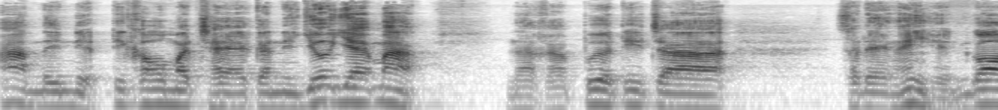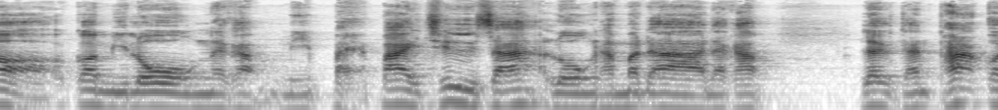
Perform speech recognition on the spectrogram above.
ภาพในเน็ตที่เขามาแชร์กันเนี่ยเยอะแยะมากนะครับ เพื่อที่จะแสดงให้เห็นก็ก็มีโรงนะครับ มีแปะป้ายชื่อซะโรงธรรมดานะครับแล้วจากนั้นพระก็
